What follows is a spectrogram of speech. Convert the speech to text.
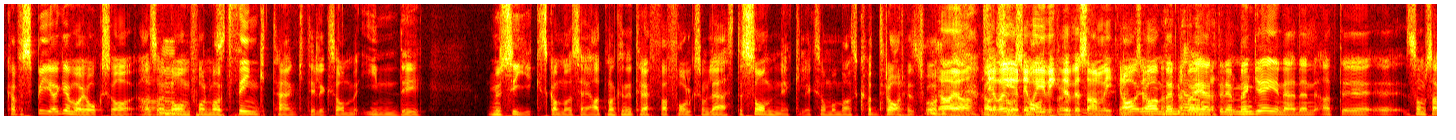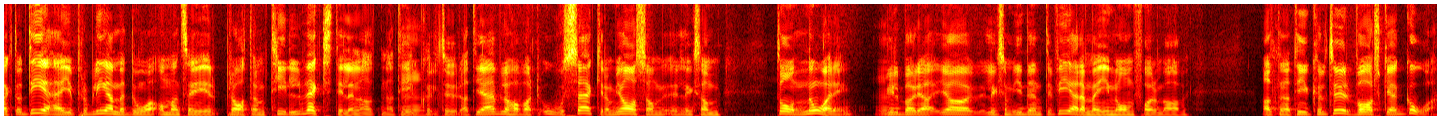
Café Spegeln var ju också alltså Mm. någon form av think tank till liksom indie musik ska man säga. Att man kunde träffa folk som läste Sonic liksom om man ska dra det så. Ja, ja, det, Ja, var, så ju, det var ju viktigt för Sandviken Ja, också. ja, men vad heter det? Men grejen är den att, eh, eh, som sagt, och det är ju problemet då om man säger, pratar om tillväxt till en alternativ Mm. kultur. Att Gävle har varit osäker. Om jag som eh, liksom tonåring Mm. vill börja, jag liksom identifiera mig i någon form av alternativ kultur, var ska jag gå?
